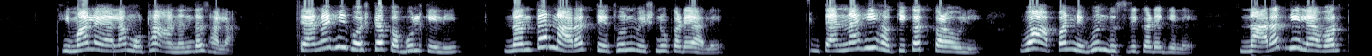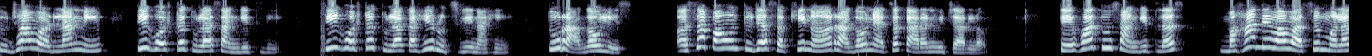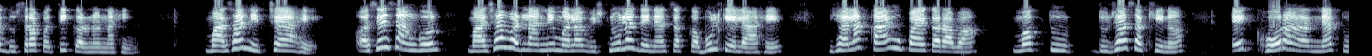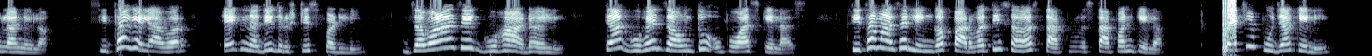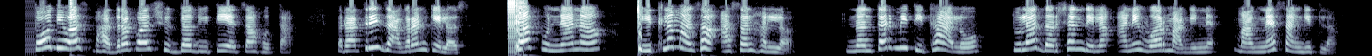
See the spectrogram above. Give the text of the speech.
हिमालयाला मोठा आनंद झाला. त्यानं ही गोष्ट कबूल केली. नंतर नारद तेथून विष्णूकडे आले. त्यांना ही हकीकत कळवली व आपण निघून दुसरीकडे गेले. नारद गेल्यावर तुझ्या वडिलांनी ती गोष्ट तुला सांगितली. ती गोष्ट तुला काही रुचली नाही. तू रागवलीस. असं पाहून तुझ्या सखीनं रागवण्याचं कारण विचारलं. तेव्हा तू सांगितलंस महादेवा वाचून मला दुसरा पती करणं नाही. माझा निश्चय आहे. असे सांगून माझ्या वडिलांनी मला विष्णूला देण्याचं कबूल केलं आहे. ह्याला काय उपाय करावा? मग तू तुझ्या सखीनं एक घोर अरण्यात तुला नेलं. तिथं गेल्यावर एक नदी दृष्टीस पडली. जवळच एक गुहा आढळली. त्या गुहेत जाऊन तू उपवास केलास. तिथं माझं लिंग पार्वतीसह स्थाप स्थापन केलं. त्याची पूजा केली. तो दिवस भाद्रपद शुद्ध द्वितीयेचा होता. रात्री जागरण केलंस. त्या पुण्यानं इथलं माझं आसन हल्लं. नंतर मी तिथं आलो तुला दर्शन दिलं आणि वर मागिन्या मागण्यास सांगितलं.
